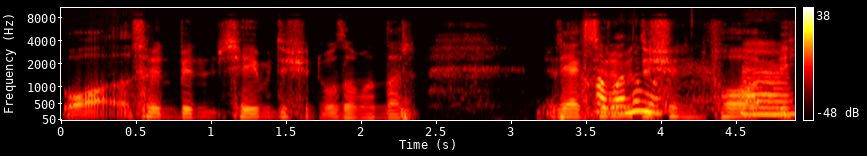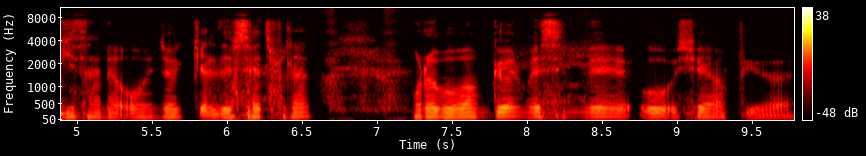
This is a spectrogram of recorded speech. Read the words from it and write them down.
O sen benim şeyimi düşün o zamanlar. Reaksiyonu düşün. Ha. iki tane oyuncak geldi set falan. Onu babam görmesin mi? O şey yapıyor.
